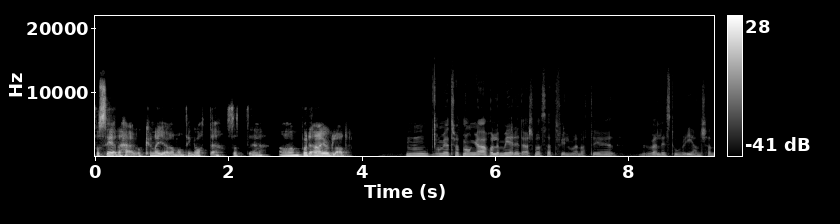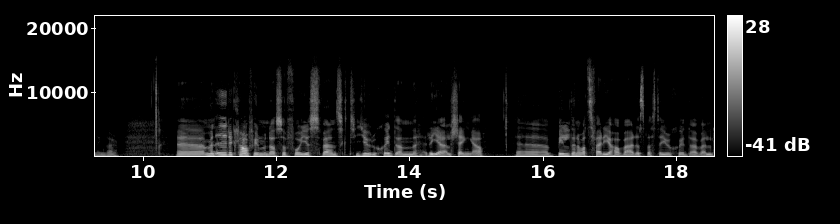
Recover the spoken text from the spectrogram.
få se det här och kunna göra någonting åt det. Så att, eh, ja, både arg och glad. Mm, jag tror att många håller med dig där som har sett filmen att det är väldigt stor igenkänning där. Eh, men i reklamfilmen då så får ju svenskt djurskydd en rejäl känga. Eh, bilden av att Sverige har världens bästa djurskydd är väl,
